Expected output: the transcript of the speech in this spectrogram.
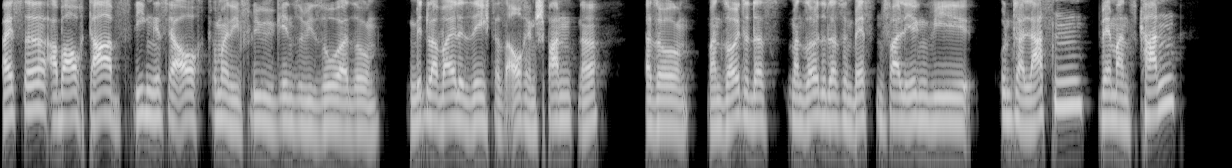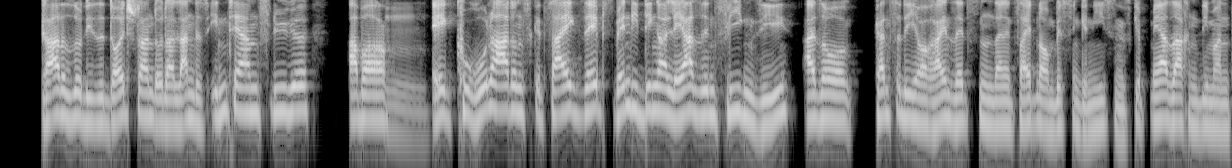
weißt du, aber auch da, Fliegen ist ja auch, guck mal, die Flüge gehen sowieso, also mittlerweile sehe ich das auch entspannt, ne? Also man sollte das, man sollte das im besten Fall irgendwie unterlassen, wenn man es kann. Gerade so diese Deutschland- oder landesinternen Flüge. Aber Hm. ey, Corona hat uns gezeigt, selbst wenn die Dinger leer sind, fliegen sie. Also kannst du dich auch reinsetzen und deine Zeit noch ein bisschen genießen. Es gibt mehr Sachen, die man,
